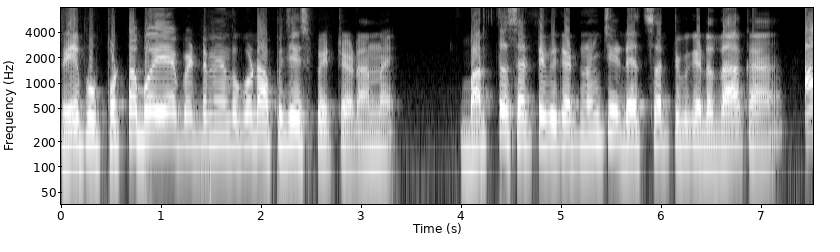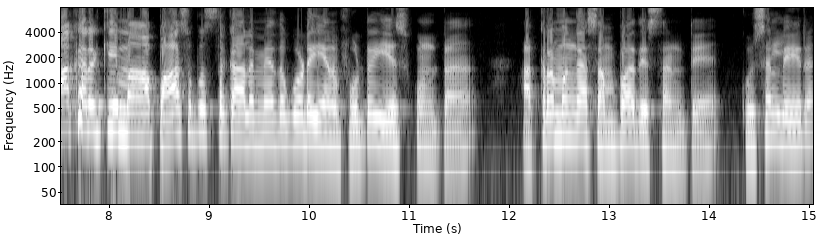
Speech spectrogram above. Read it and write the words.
రేపు పుట్టబోయే బిడ్డ మీద కూడా అప్పు చేసి పెట్టాడు అన్నయ్య. బర్త్ సర్టిఫికెట్ నుంచి డెత్ సర్టిఫికెట్ దాకా ఆఖరికి మా పాసు పుస్తకాల మీద కూడా ఈయన ఫోటో వేసుకుంటా అక్రమంగా సంపాదిస్తుంటే క్వశ్చన్ లేరా?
